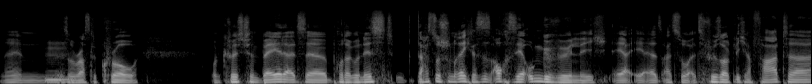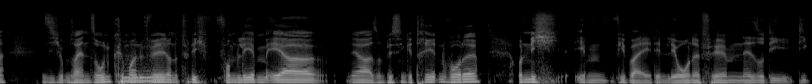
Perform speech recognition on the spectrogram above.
Ne, in, Mhm. Also Russell Crowe. Und Christian Bale als der Protagonist, da hast du schon recht, das ist auch sehr ungewöhnlich. Er, er als, so als fürsorglicher Vater, der sich um seinen Sohn kümmern Mhm. will und natürlich vom Leben eher ja, so ein bisschen getreten wurde. Und nicht eben wie bei den Leone-Filmen, ne, so die, die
